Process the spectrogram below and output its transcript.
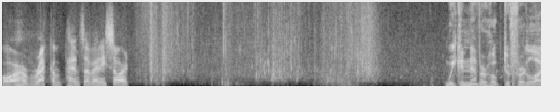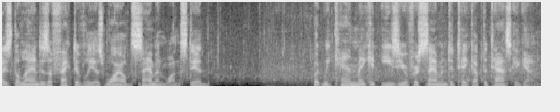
or recompense of any sort. We can never hope to fertilize the land as effectively as wild salmon once did. But we can make it easier for salmon to take up the task again.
